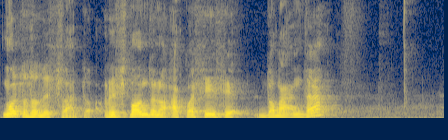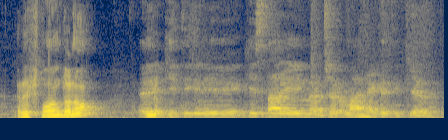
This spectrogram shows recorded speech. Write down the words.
molto soddisfatto, rispondono a qualsiasi domanda, rispondono, E chi, ti- chi sta in Germania che ti chiede?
